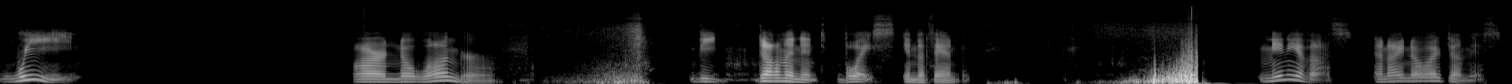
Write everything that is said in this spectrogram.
we are no longer the dominant voice in the fandom many of us, and I know I've done this,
